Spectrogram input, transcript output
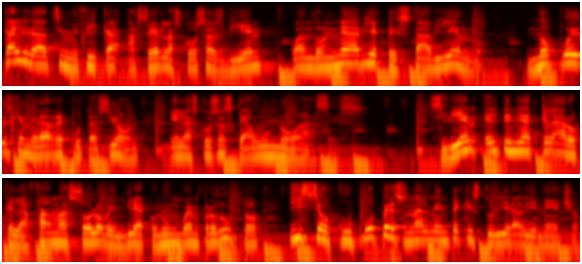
calidad significa hacer las cosas bien cuando nadie te está viendo. No puedes generar reputación en las cosas que aún no haces. Si bien él tenía claro que la fama solo vendría con un buen producto y se ocupó personalmente que estuviera bien hecho.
